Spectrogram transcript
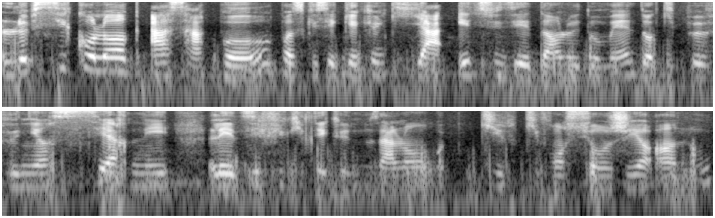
Le psychologue a sa part parce que c'est quelqu'un qui a étudié dans le domaine, donc il peut venir cerner les difficultés que nous allons, qui, vont surgir en nous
